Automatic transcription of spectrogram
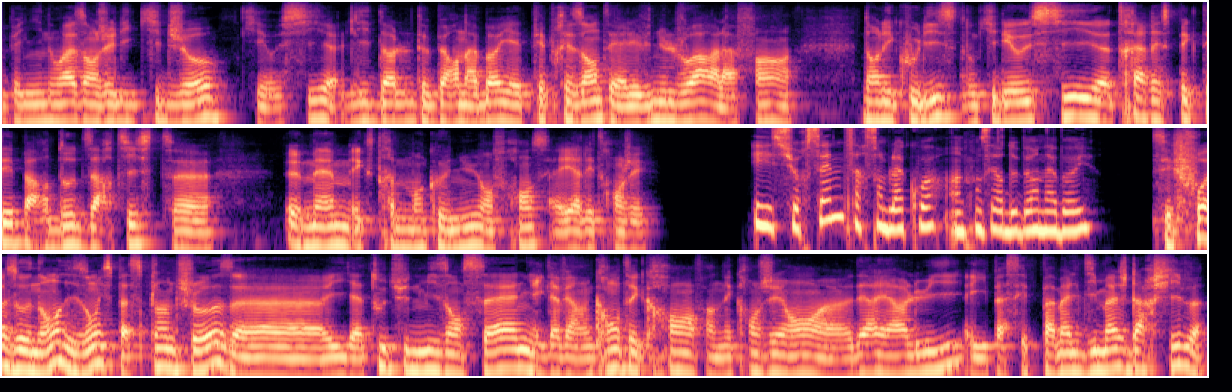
béninoise Angélique Kidjo, qui est aussi l'idole de Burna Boy, était présente et elle est venue le voir à la fin dans les coulisses. Donc il est aussi très respecté par d'autres artistes eux-mêmes extrêmement connus en France et à l'étranger. Et sur scène, ça ressemble à quoi un concert de Burna Boy? C'est foisonnant, disons, il se passe plein de choses. Euh, il y a toute une mise en scène. Il avait un grand écran, enfin un écran géant euh, derrière lui, et il passait pas mal d'images d'archives,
